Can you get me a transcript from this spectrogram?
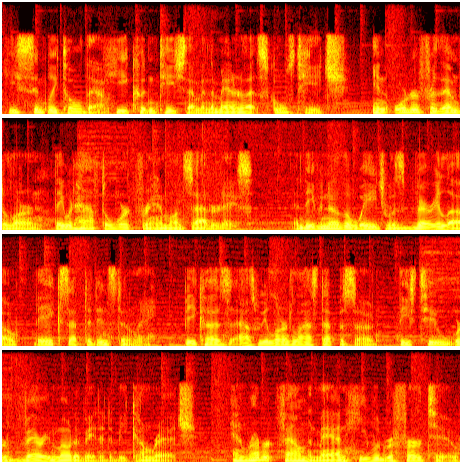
He simply told them he couldn't teach them in the manner that schools teach. In order for them to learn, they would have to work for him on Saturdays. And even though the wage was very low, they accepted instantly. Because, as we learned last episode, these two were very motivated to become rich. And Robert found the man he would refer to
